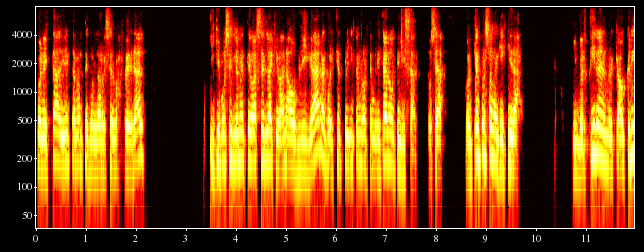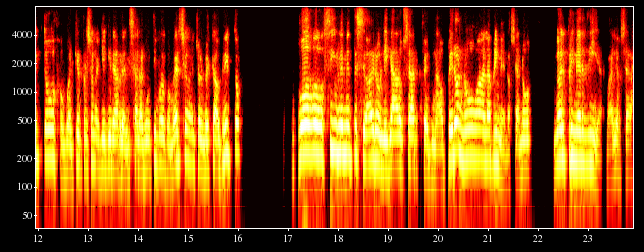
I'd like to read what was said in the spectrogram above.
conectada directamente con la Reserva Federal y que posiblemente va a ser la que van a obligar a cualquier proyecto norteamericano a utilizar. O sea, cualquier persona que quiera invertir en el mercado cripto o cualquier persona que quiera realizar algún tipo de comercio dentro del mercado cripto, posiblemente se va a ver obligado a usar FedNow, pero no a la primera, o sea, no, no el primer día, ¿vale? O sea,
